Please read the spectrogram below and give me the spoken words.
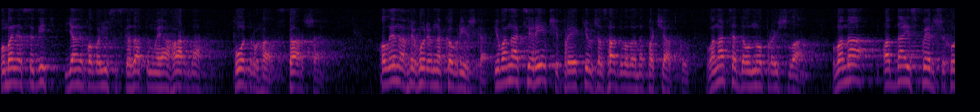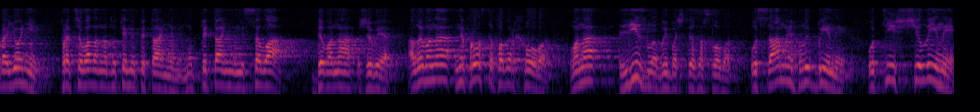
у мене сидить, я не побоюся сказати, моя гарна подруга, старша, Олена Григорівна Ковришка. І вона ці речі, про які вже згадувала на початку, вона це давно пройшла. Вона одна із перших у районі працювала над тими питаннями, над питаннями села, де вона живе. Але вона не просто поверхова, вона лізла, вибачте за слово, у саме глибини, у ті щілини,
